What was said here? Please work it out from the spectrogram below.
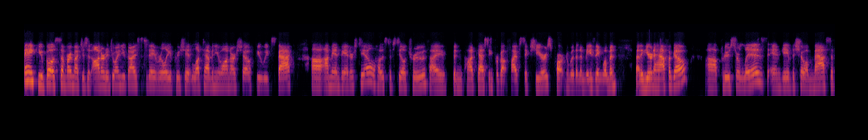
Thank you both so very much. It's an honor to join you guys today. Really appreciate it. Loved having you on our show a few weeks back. Uh, I'm Ann Vandersteel, host of Steel Truth. I've been podcasting for about five, six years, partnered with an amazing woman about a year and a half ago, uh, producer Liz, and gave the show a massive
